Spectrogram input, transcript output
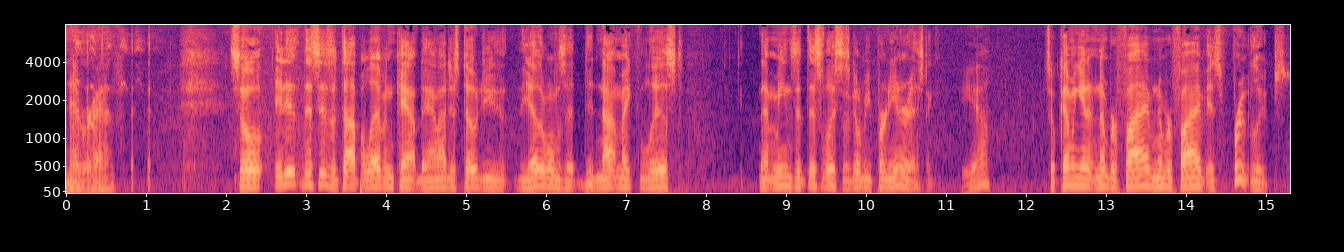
Never have. So it is. This is a top eleven countdown. I just told you the other ones that did not make the list. That means that this list is going to be pretty interesting. Yeah. So coming in at number five, number five is Froot Loops.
